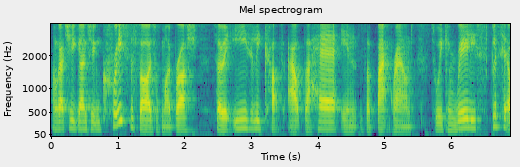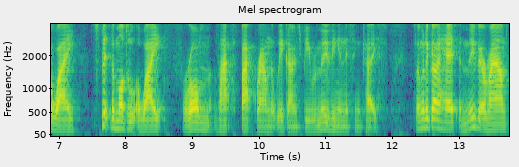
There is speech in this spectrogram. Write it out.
I'm actually going to increase the size of my brush so it easily cuts out the hair in the background. So we can really split it away, split the model away from that background that we're going to be removing in this in case. So I'm gonna go ahead and move it around.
